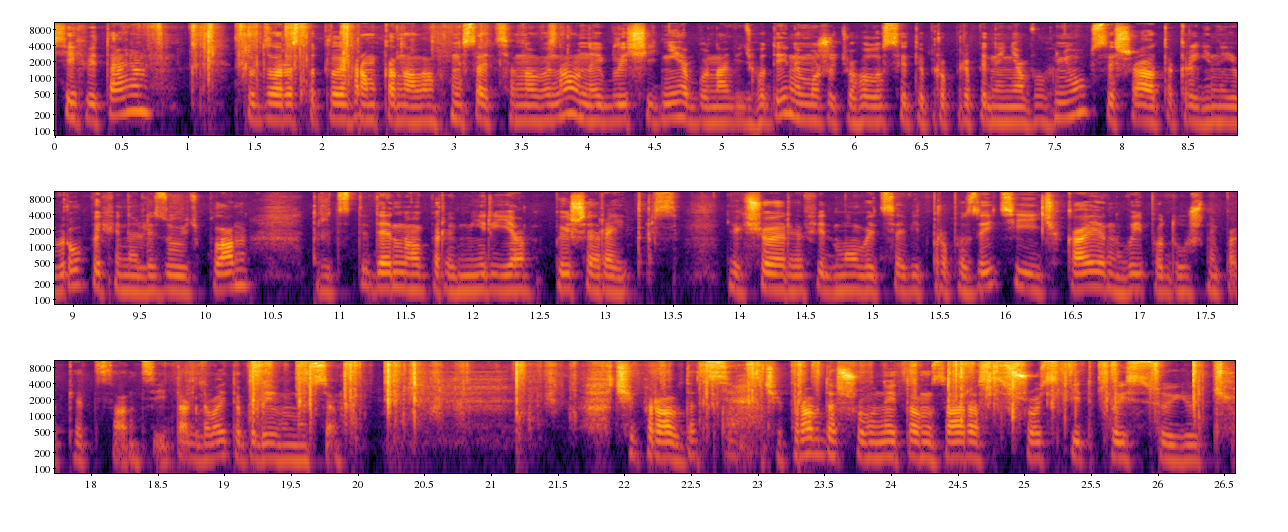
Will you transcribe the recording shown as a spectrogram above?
Всіх вітаю. Тут зараз по телеграм-каналах несеться новина. У найближчі дні або навіть години можуть оголосити про припинення вогню. США та країни Європи фіналізують план 30-денного перемір'я, пише Reuters. Якщо РФ відмовиться від пропозиції, чекає новий подушний пакет санкцій. Так, давайте подивимося. Чи правда це? Чи правда, що вони там зараз щось підписують?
